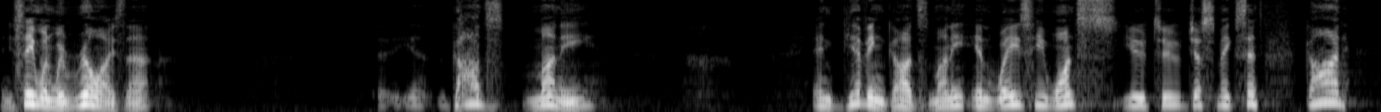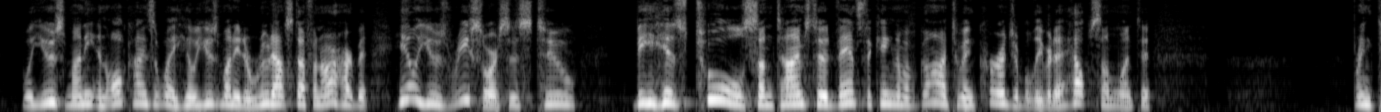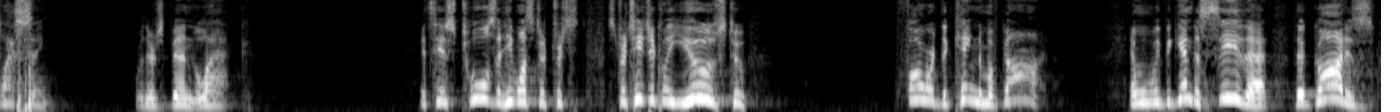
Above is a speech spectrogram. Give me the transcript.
And you see, when we realize that, God's money and giving God's money in ways He wants you to just make sense. God will use money in all kinds of ways. He'll use money to root out stuff in our heart, but He'll use resources to be His tools sometimes to advance the kingdom of God, to encourage a believer, to help someone, to bring blessing where there's been lack. It's His tools that He wants to tr- strategically use to forward the kingdom of God. And when we begin to see that, that God is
